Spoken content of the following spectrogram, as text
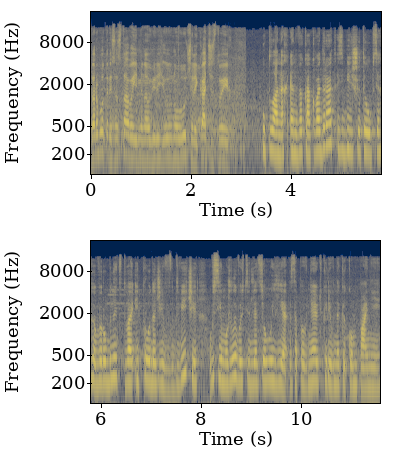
доработали составы, именно увели- ну, улучшили качество их. У планах НВК «Квадрат» збільшити обсяги виробництва і продажів вдвічі. Всі можливості для цього є, запевняють керівники компанії.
